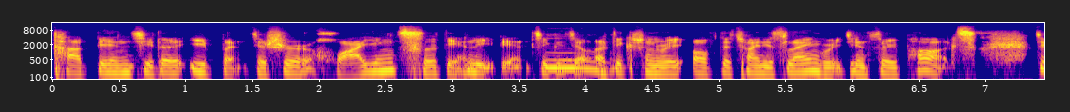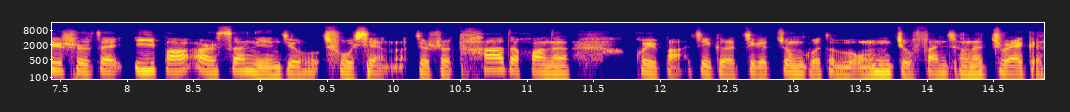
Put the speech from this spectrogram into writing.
他编辑的一本就是华英词典里边，这个叫《A Dictionary of the Chinese Language in Three Parts》，这个是在一八二三年就出现了。就是他的话呢。会把这个这个中国的龙就翻成了 dragon，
